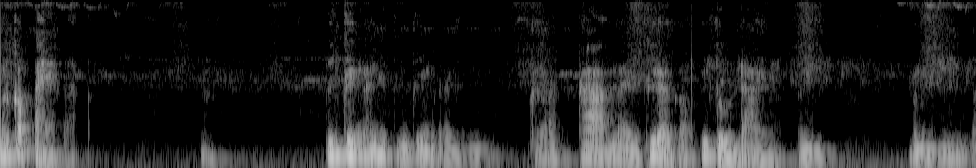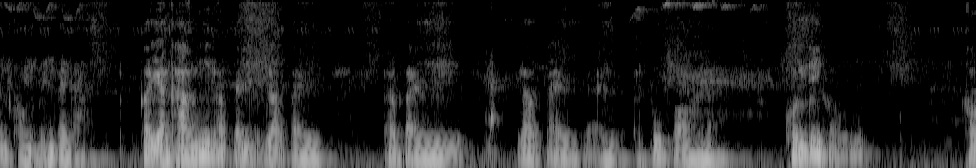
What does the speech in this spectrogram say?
มันก็แปลกอะจริงๆ อันนี้จริงๆเลยถ้าไม่เชื่อก็พิสูจน์ได้มัน มันมันของเป็นไปได้ ก็อย่างคราวนี้เราเป็นเราไปเราไปเราไปไอ้ไอ้ภูปอแล้วคนที่เขาเขา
